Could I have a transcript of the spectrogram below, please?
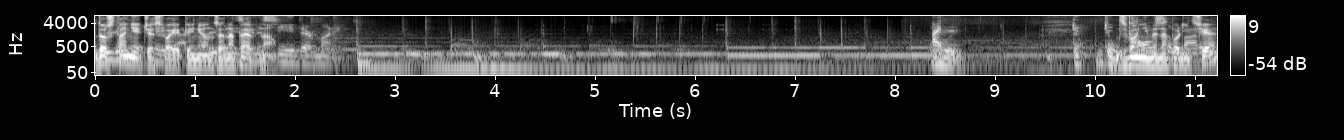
Dostaniecie swoje pieniądze na pewno. Dzwonimy na policję?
